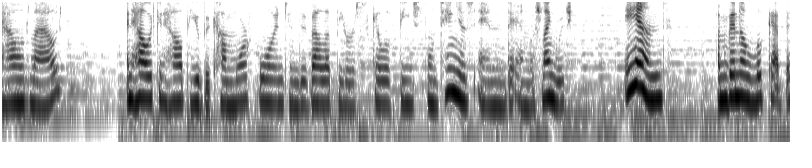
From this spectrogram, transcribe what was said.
out loud and how it can help you become more fluent and develop your skill of being spontaneous in the English language. And I'm to look at the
